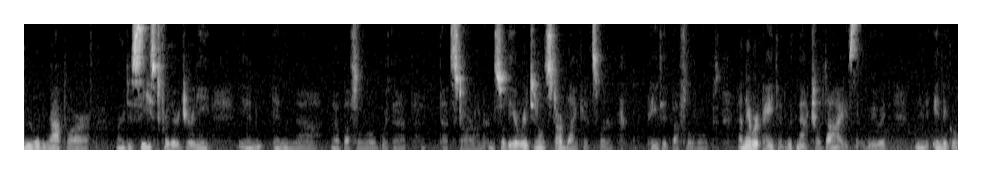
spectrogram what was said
we would wrap our, our deceased for their journey in, in uh, a buffalo robe with that, that star on it. And so the original star blankets were painted buffalo robes. And they were painted with natural dyes that we would, indigo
